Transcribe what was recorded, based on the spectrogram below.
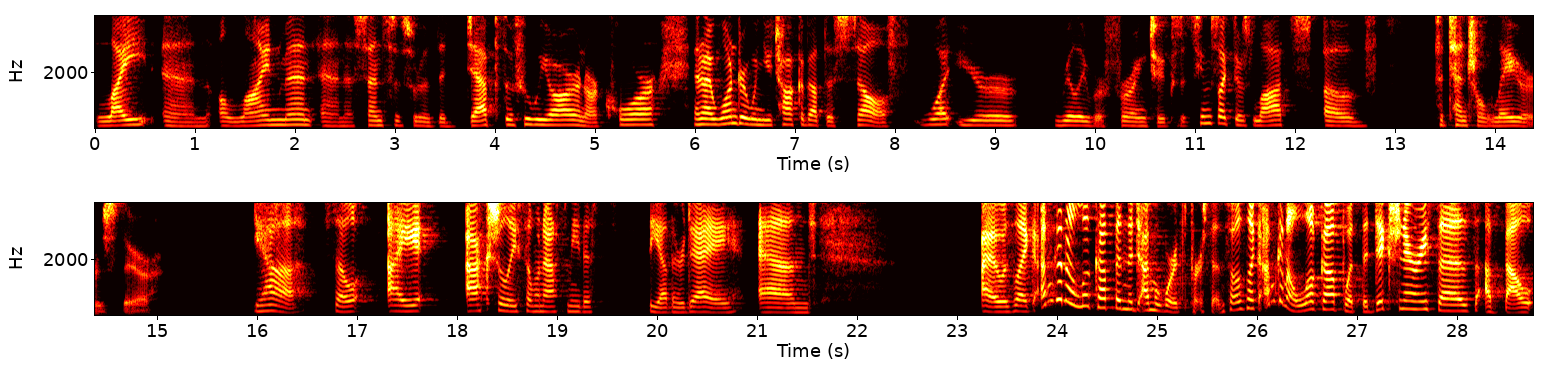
light and alignment and a sense of sort of the depth of who we are in our core. And I wonder when you talk about the self, what you're really referring to, because it seems like there's lots of potential layers there. Yeah. So I actually, someone asked me this the other day, and I was like, I'm going to look up in the, I'm a words person. So I was like, I'm going to look up what the dictionary says about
